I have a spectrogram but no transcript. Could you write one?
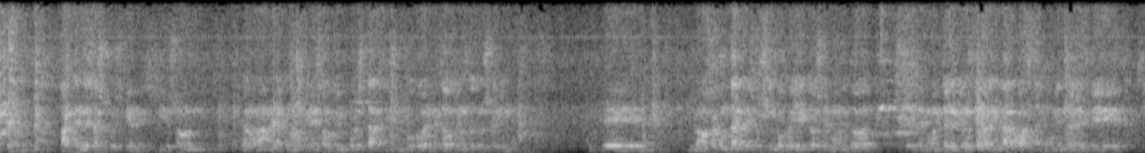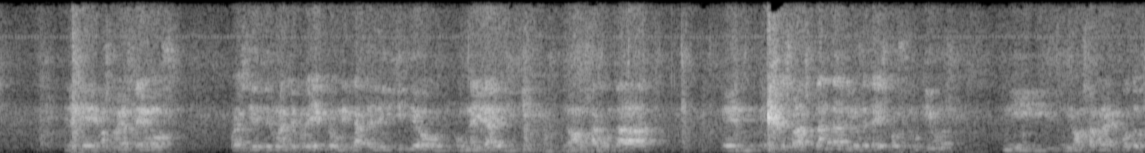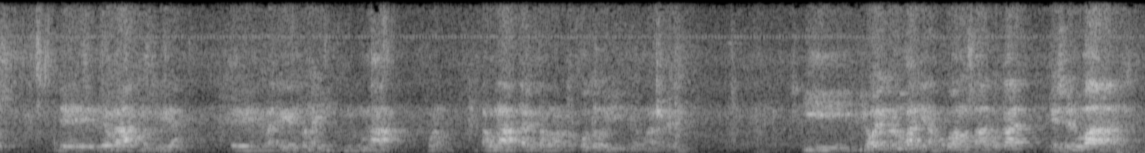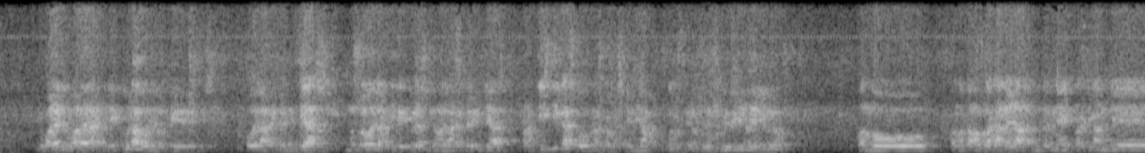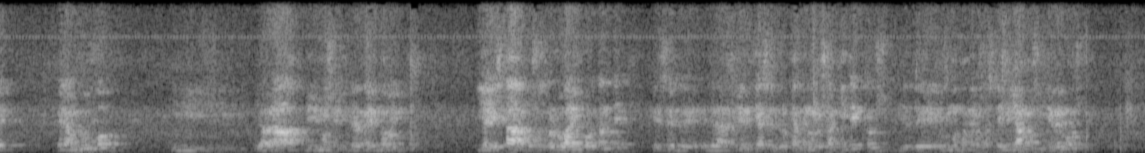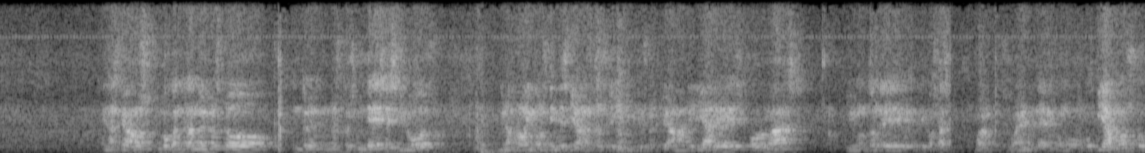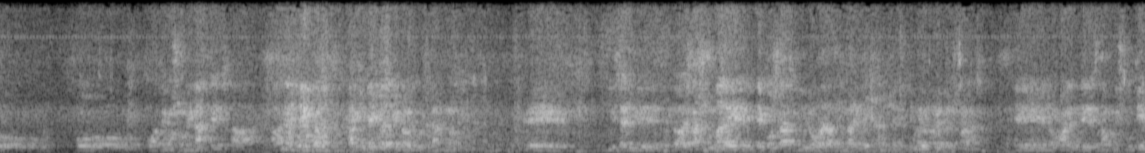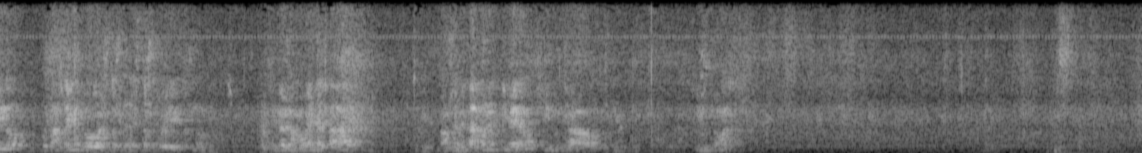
parten de esas cuestiones. Sí que son de alguna manera condiciones autoimpuestas y es un poco el método que nosotros seguimos. Eh, y vamos a contar de esos cinco proyectos el momento desde el momento en el que nos llega el encargo hasta el momento en el que, en el que más o menos tenemos, por así decirlo, un anteproyecto, un encaje del edificio o, una idea del edificio. No vamos a contar en, qué son las plantas ni los detalles constructivos, ni, ni vamos a poner fotos de, obra construida. Eh, me parece que de esto no hay ninguna, bueno, alguna, tal vez alguna foto y alguna referencia. Y, luego hay otro lugar que tampoco vamos a tocar, que es el lugar, lugar, el lugar de la arquitectura o de lo que o de las referencias, no solo de la arquitectura, sino de las referencias artísticas o otras cosas que miramos. Nosotros tenemos un estudio lleno de libros. Cuando, cuando acabamos la carrera, Internet prácticamente era un lujo y, ahora vivimos en Internet, ¿no? Y, y ahí está pues, otro lugar importante que es el de, las residencias, el de lo que hacen otros arquitectos y el de un montón de cosas que miramos y que vemos, en las que vamos un poco entrando en, nuestros intereses y luego de una forma inconsciente se llevan a nuestros edificios, nos llevan materiales, formas y un montón de, cosas. Bueno, se pueden entender como copiamos o, hacemos homenajes a, arquitectos, arquitectos, que nos gustan, ¿no? Eh, y esa, de todas esas personas que eh, normalmente estamos discutiendo, pues van a salir un poco estos, estos proyectos. Entonces, vamos, a empezar, vamos a empezar con el primero, sin mucho, sin mucho más.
